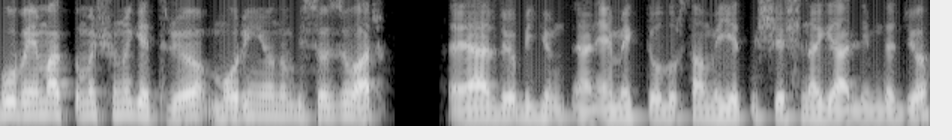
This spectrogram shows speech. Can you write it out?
bu benim aklıma şunu getiriyor. Mourinho'nun bir sözü var. Eğer diyor bir gün yani emekli olursam ve 70 yaşına geldiğimde diyor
